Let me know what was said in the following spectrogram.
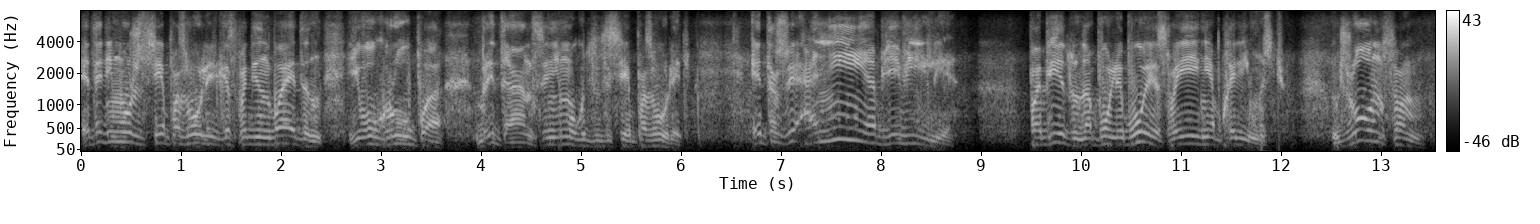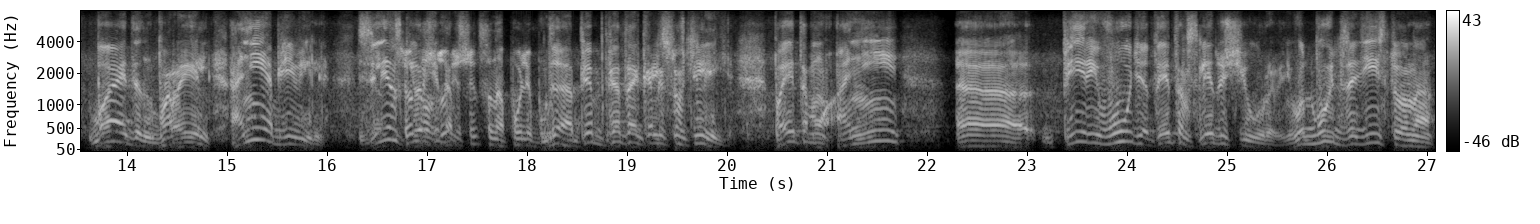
Это не может себе позволить господин Байден, его группа. Британцы не могут это себе позволить. Это же они объявили победу на поле боя своей необходимостью. Джонсон, Байден, Барель, они объявили. Зеленский Все вообще должно решиться на поле боя. да, пя- пятое колесо в телеге. Поэтому они переводят это в следующий уровень. Вот будет задействована,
